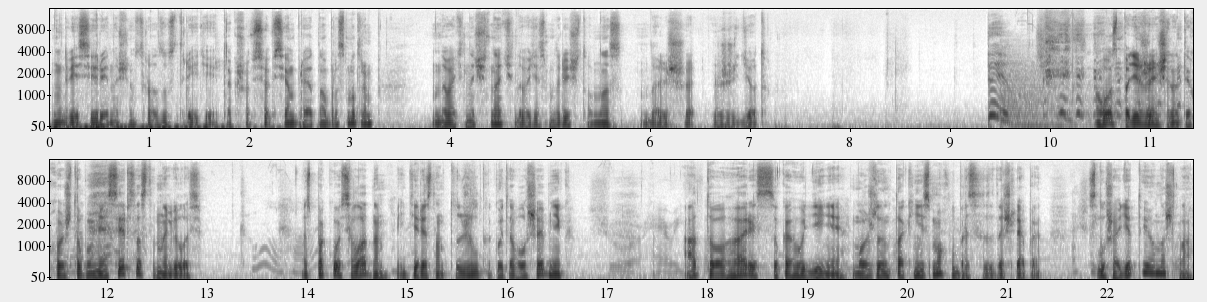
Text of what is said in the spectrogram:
две серии. Начнем сразу с третьей. Так что все, всем приятного просмотра. Давайте начинать, давайте смотреть, что нас дальше ждет. Господи, женщина, ты хочешь, чтобы у меня сердце остановилось? Успокойся, ладно? Интересно, тут жил какой-то волшебник? А то, Гарри, сука, Гудини. Может, он так и не смог выбраться из этой шляпы? Слушай, а где ты ее нашла?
